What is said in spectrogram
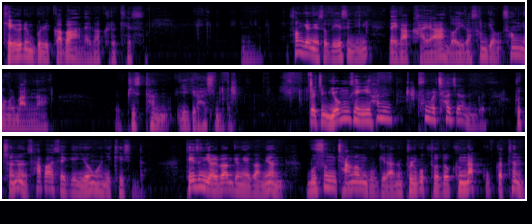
게으름 부릴까 봐 내가 그렇게 했어. 성경에서도 예수님이 내가 가야 너희가 성경, 성령을 만나. 비슷한 얘기를 하십니다. 그래서 지금 영생이 한 품을 차지하는 거예요. 부처는 사바세계 영원히 계신다. 대승열반경에 가면 무승장엄국이라는 불국토도 극락국 같은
